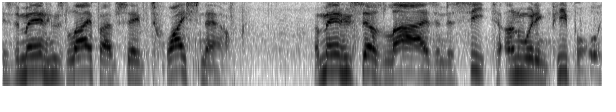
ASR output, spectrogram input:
is the man whose life I've saved twice now. A man who sells lies and deceit to unwitting people.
